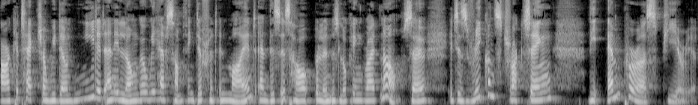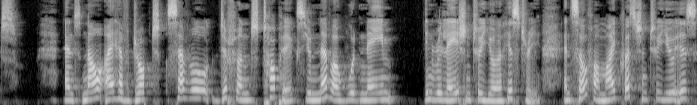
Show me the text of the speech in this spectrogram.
architecture. We don't need it any longer. We have something different in mind. And this is how Berlin is looking right now. So it is reconstructing the emperor's period. And now I have dropped several different topics you never would name in relation to your history. And so far, my question to you is,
